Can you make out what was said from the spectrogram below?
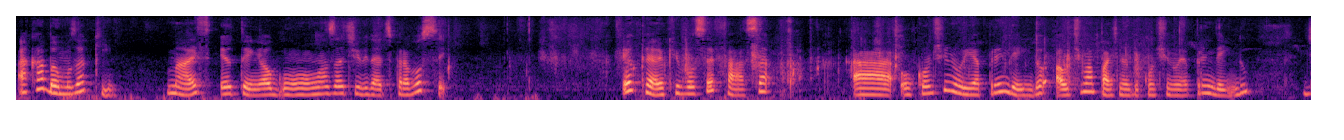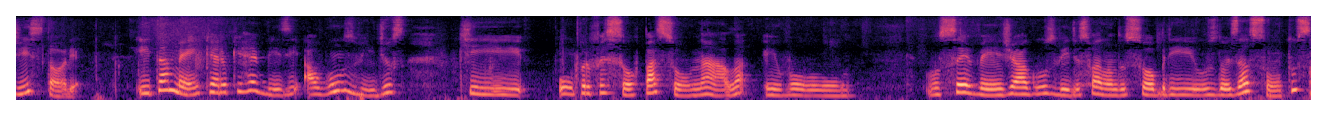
Acabamos aqui mas eu tenho algumas atividades para você. Eu quero que você faça a, ou continue aprendendo, a última página do Continue Aprendendo de História. E também quero que revise alguns vídeos que o professor passou na aula. Eu vou. Você veja alguns vídeos falando sobre os dois assuntos.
